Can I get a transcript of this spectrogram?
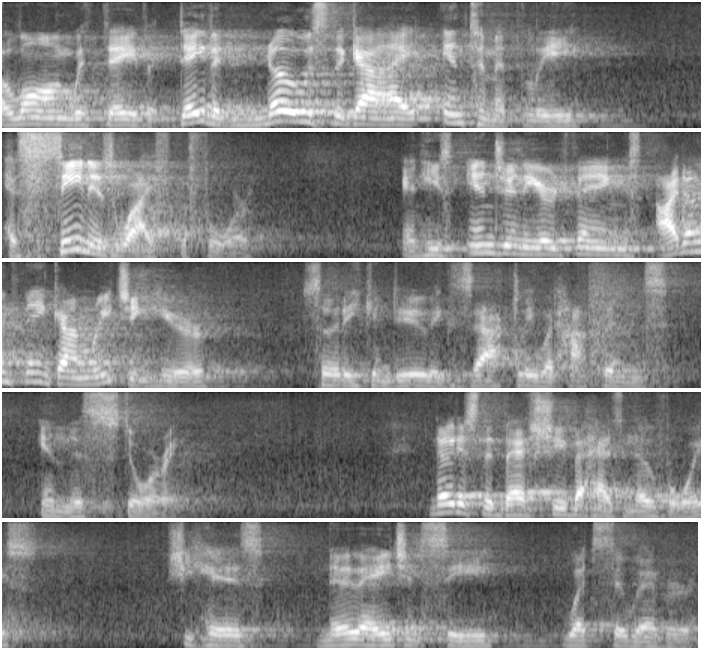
along with David. David knows the guy intimately, has seen his wife before, and he's engineered things I don't think I'm reaching here so that he can do exactly what happens in this story. Notice that Bathsheba has no voice. She has no agency whatsoever.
